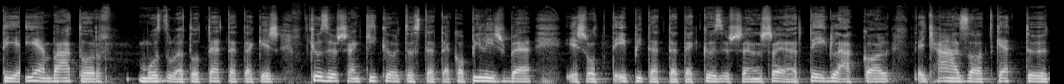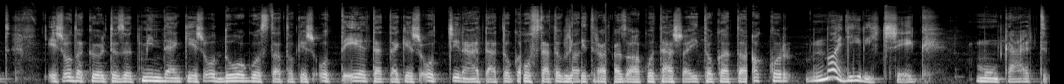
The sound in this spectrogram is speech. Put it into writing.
ti ilyen bátor mozdulatot tettetek, és közösen kiköltöztetek a Pilisbe, és ott építettetek közösen saját téglákkal egy házat, kettőt, és oda költözött mindenki, és ott dolgoztatok, és ott éltetek, és ott csináltátok, hoztátok létre az alkotásaitokat, akkor nagy irítség munkált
